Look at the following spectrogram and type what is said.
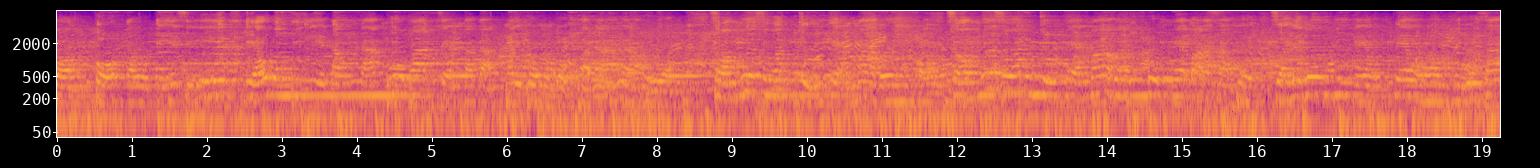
มองโกกเก่าตีสี เดี๋ยวบางทีตำหนักผู้พานเสียนตะกันให้คงโกกผนางาหัวสองเมื่อส่วนจุ่แขนมาเบิ้งสองเมื่อส่วนจุ่แขนมาเบิ้งบุกแม่ปลาสาบสวยเลยเรื่องพี่แนวแนวลราผิวซา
